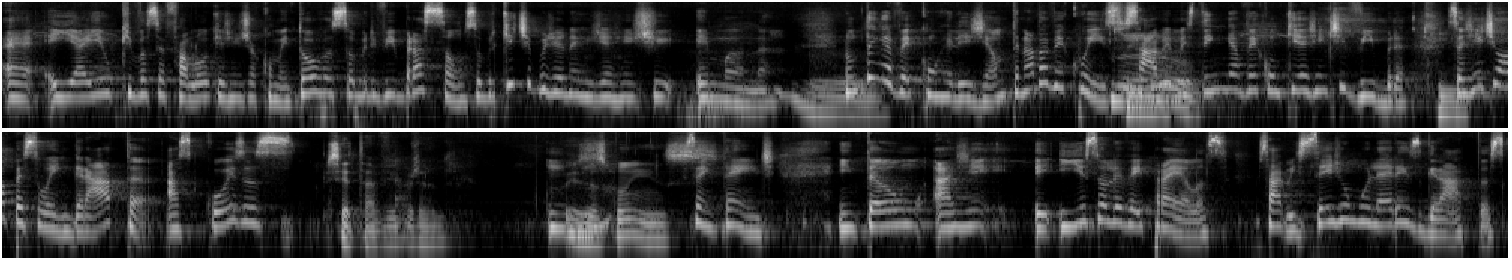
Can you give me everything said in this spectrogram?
É, e aí o que você falou, que a gente já comentou, foi sobre vibração, sobre que tipo de energia a gente emana. Não tem a ver com religião, não tem nada a ver com isso, sabe? Mas tem a ver com o que a gente vibra. Se a gente é uma pessoa ingrata, as coisas Você tá vibrando. Coisas ruins. Você entende? Então, a gente, e isso eu levei para elas, sabe? Sejam mulheres gratas.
